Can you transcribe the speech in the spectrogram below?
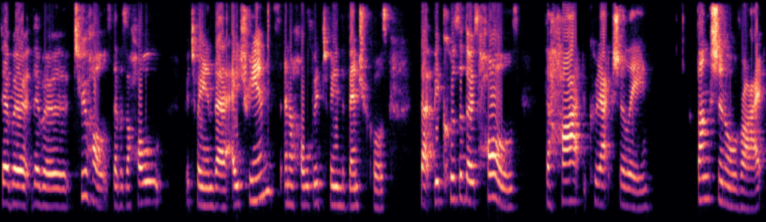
there were there were two holes. There was a hole between the atriums and a hole between the ventricles. But because of those holes the heart could actually function all right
